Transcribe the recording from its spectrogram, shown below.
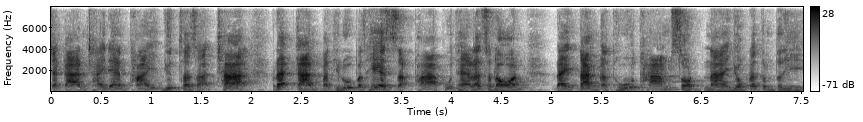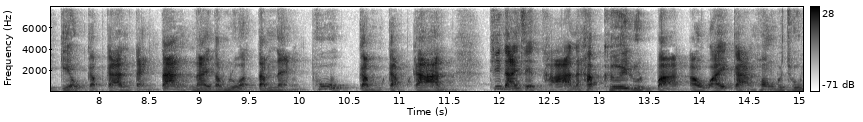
จการชายแดนไทย ยุทธศาสตร์ชาติ และการปฏิรูปประเทศสภาผู้แทนราษฎร ได้ตั้งกระทู้ถามสดนายกรัฐมนตรีเกี่ยวกับการแต่งตั้งนายตำรวจตำแหน่งผู้กำกับการ ที่นายเศรษฐานะครับเคยหลุดปากเอาไว้กลางห้องประชุม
